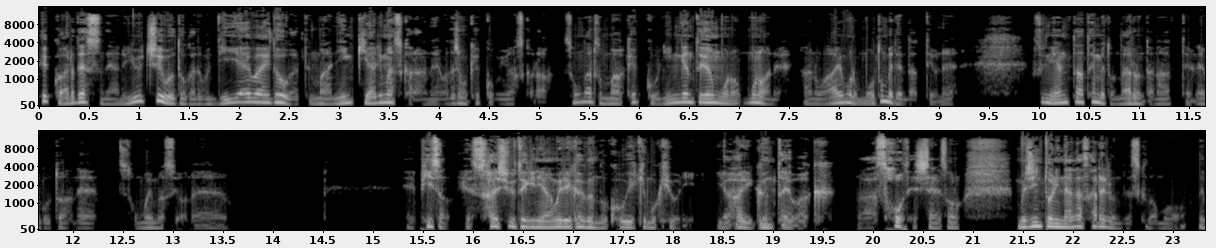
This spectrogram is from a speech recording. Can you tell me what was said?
結構あれですね、あの YouTube とかでも DIY 動画ってまあ人気ありますからね、私も結構見ますから、そうなるとまあ結構人間というものものはね、あの、ああいうものを求めてんだっていうね、普通にエンターテインメントになるんだなっていうね、ことはね、そう思いますよね。え P さん、最終的にアメリカ軍の攻撃目標に、やはり軍隊は悪。あそうでしたね。その、無人島に流されるんですけども、で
